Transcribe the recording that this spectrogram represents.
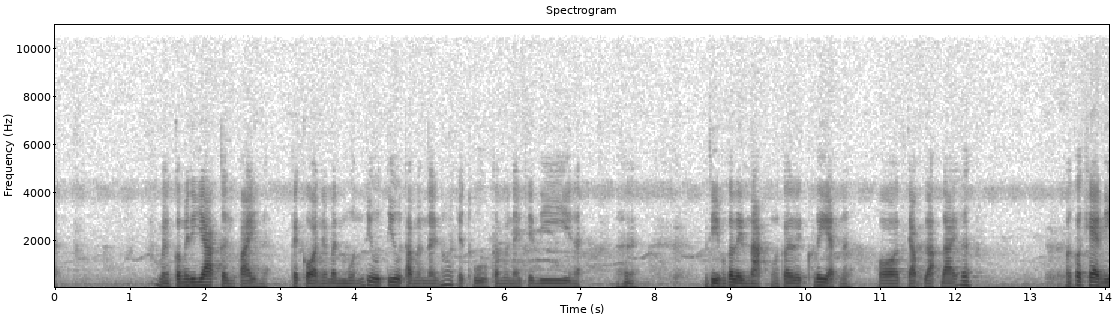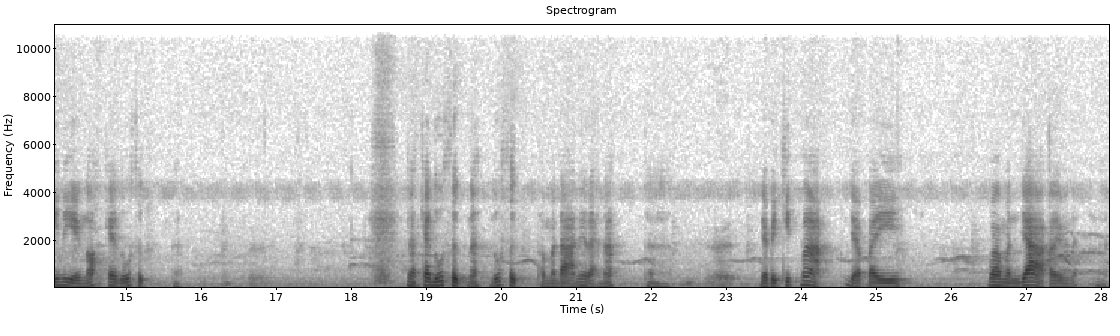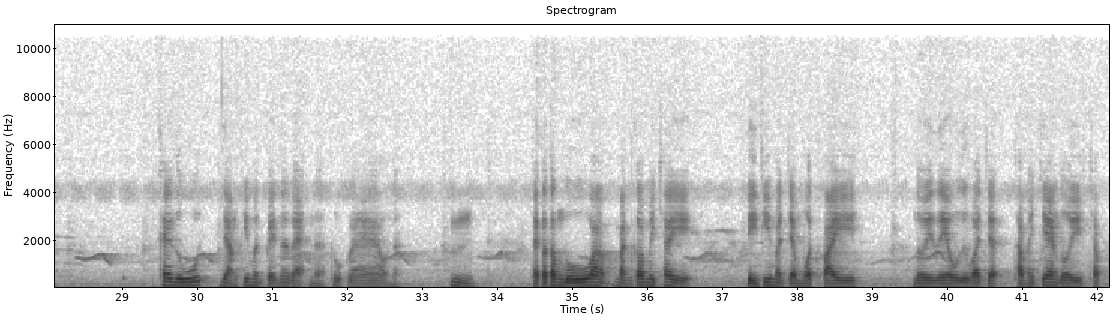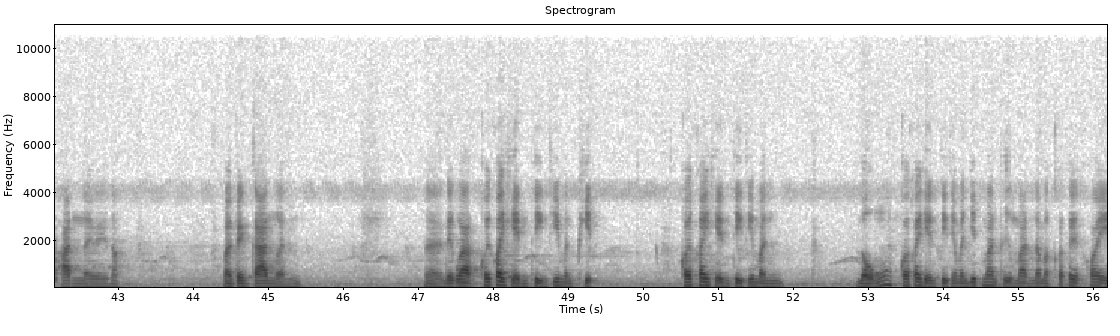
มันก็ไม่ได้ยากเกินไปนะแต่ก่อนเนี่ยมันหมุนติ้วติ้วทำแบบไหนนอกจะถูกทำแบบไหนจะดีนะบางทีมันก็เลยหนัก มันก็เลยเครียดนะพอจับหลักได้ เออมันก็แค่นี้นี่เองเนาะแค่รู้สึก นะแค่รู้สึกนะ รู้สึกธรรมดานี่แหละนะอ่าอย่าไปคิดมาก อย่าไปว่ามันยากอะไรนะนะแค่รู้อย่างที่มันเป็นนั่นแหละนะถูกแล้วนะอืม แต่ก็ต้องรู้ว่ามันก็ไม่ใช่สิ่งที่มันจะหมดไปโดยเร็วหรือว่าจะทำให้แจ้งโดยฉับพลันอะไรเนาะมันเป็นการเหมือน เรียกว่าค่อยๆเห็นสิ่งที่มันผิด ค่อยๆเห็นสิ่งที่มันหลง ค่อยๆเห็นสิ่งที่มันยึดมั่นถือมั่น แล้วมันก็ค่อย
